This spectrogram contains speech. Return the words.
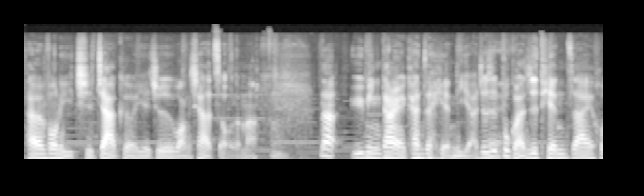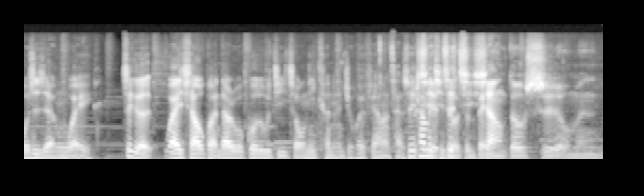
台湾凤梨其实价格也就是往下走了嘛。嗯、那渔民当然也看在眼里啊，就是不管是天灾或是人为。这个外销管道如果过度集中，你可能就会非常惨。所以他们其实有这几项都是我们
